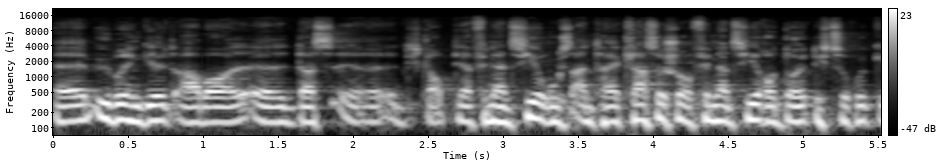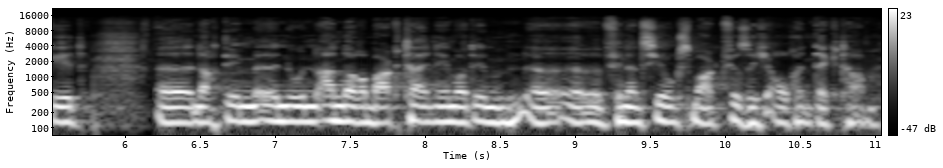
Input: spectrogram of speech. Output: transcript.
Im Übrigen gilt aber, dass ich glaube, der Finanzierungsanteil klassischer Finanzierer deutlich zurückgeht äh, nachdem äh, nun andere Marktteilnehmer den äh, Finanzierungsmarkt für sich auch entdeckt haben.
